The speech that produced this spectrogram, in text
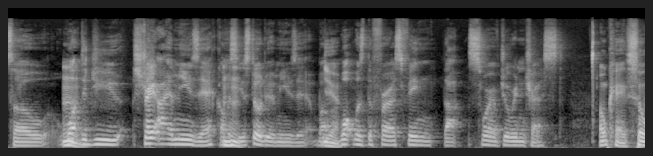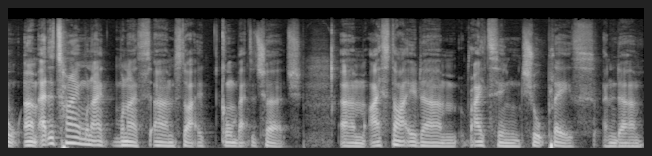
So what did you straight out of music? Obviously, you're still doing music, but Yeah. what was the first thing that swerved your interest? Okay, so um, at the time when I when I um, started going back to church, um, I started um, writing short plays, and um,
